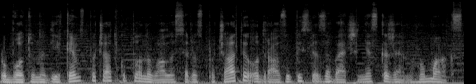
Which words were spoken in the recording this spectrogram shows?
роботу над яким спочатку планувалося розпочати одразу після завершення скаженого Макса.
